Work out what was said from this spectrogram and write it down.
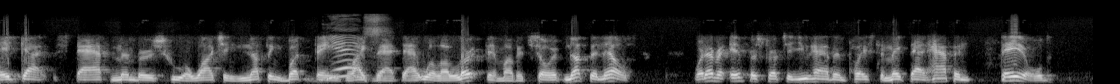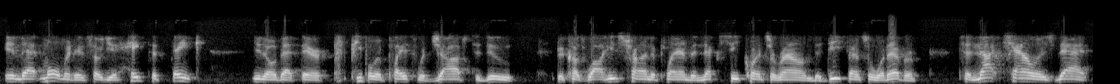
They've got staff members who are watching nothing but things Yes. like that that will alert them of it. So if nothing else, whatever infrastructure you have in place to make that happen failed in that moment. And so you hate to think, you know, that there are people in place with jobs to do because while he's trying to plan the next sequence around the defense or whatever, to not challenge that.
